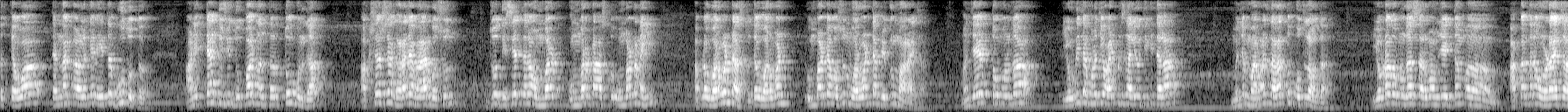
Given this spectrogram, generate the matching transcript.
तर तेव्हा त्यांना कळलं की हे तर भूत होतं. आणि त्याच दिवशी दुपारनंतर तो मुलगा अक्षरशः घराच्या बाहेर बसून जो दिसेल त्याला उंबरट उंबरटा असतो उंबरटा नाही आपला वरवंटा असतो. त्या वरवंट उंबरट्या बसून वरवंटा फेकून मारायचा. म्हणजे तो मुलगा एवढी त्या मुलाची वाईट परिस्थिती झाली होती की त्याला म्हणजे मरणाच्या दारात तो पोचला होता. एवढा तो मुलगा सर्व म्हणजे एकदम अं, आकांताने ओरडायचा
